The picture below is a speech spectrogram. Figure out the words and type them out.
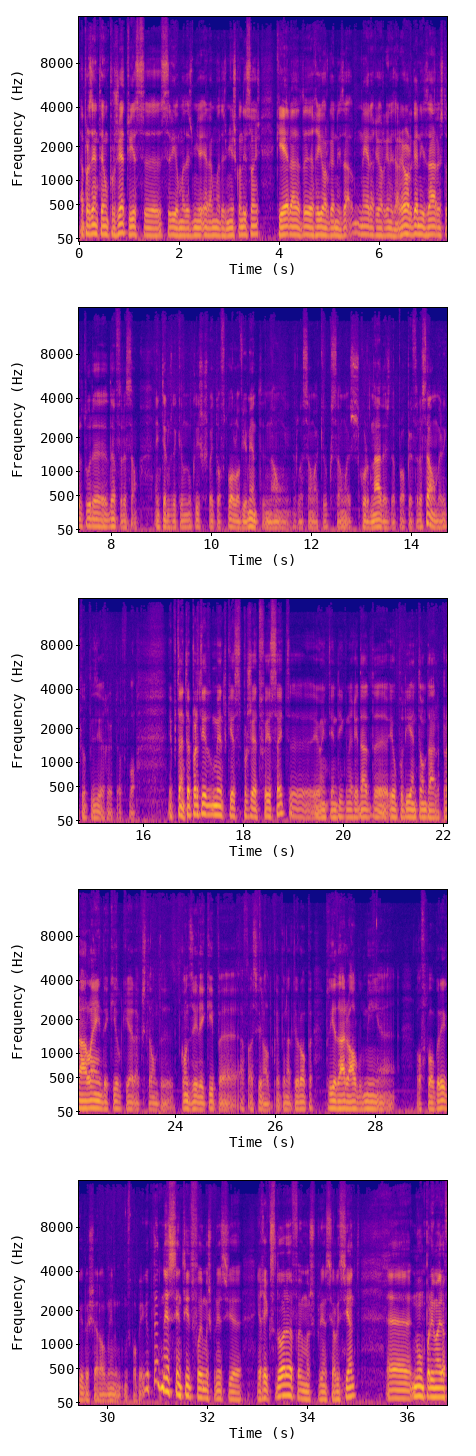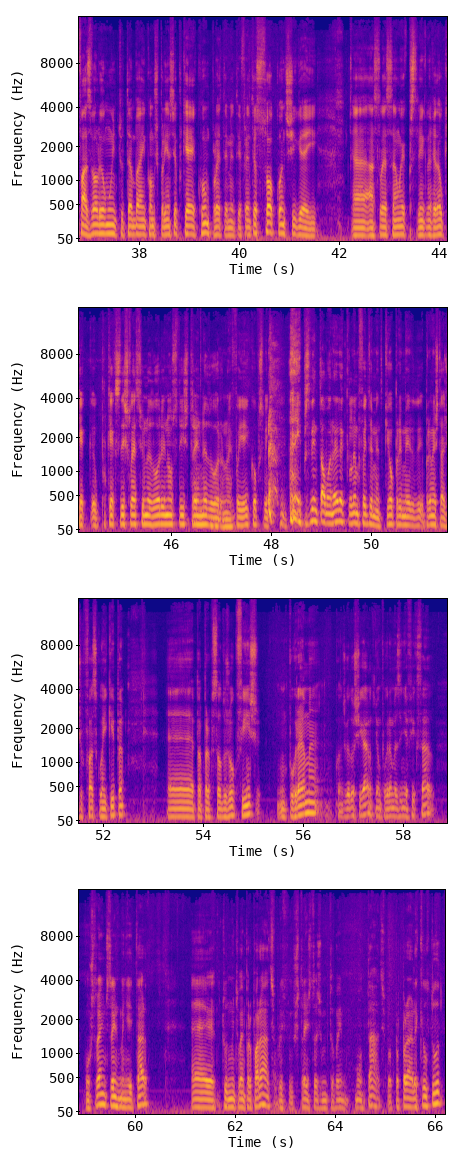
apresentem um projeto, e esse seria uma das minhas, era uma das minhas condições, que era de reorganizar, não era reorganizar, era organizar a estrutura da Federação em termos daquilo no que diz respeito ao futebol, obviamente, não em relação àquilo que são as coordenadas da própria Federação, mas aquilo que dizia respeito ao futebol. E, portanto, a partir do momento que esse projeto foi aceito, eu entendi que, na realidade, eu podia então dar, para além daquilo que era a questão de conduzir a equipa à fase final do Campeonato da Europa, podia dar algo de mim ao futebol grego e deixar algo de mim no futebol grego. E, portanto, nesse sentido, foi uma experiência enriquecedora, foi uma experiência aliciante. Uh, numa primeira fase valeu muito também como experiência porque é completamente diferente. Eu só quando cheguei à, seleção é que percebi que na realidade o que é, porque é que se diz selecionador e não se diz treinador, não é? Foi aí que eu percebi. e percebi de tal maneira que lembro perfeitamente que eu, o primeiro, primeiro estágio que faço com a equipa uh, para a preparação do jogo, fiz um programa, quando os jogadores chegaram, tinha um programazinho fixado, com os treinos, treinos de manhã e tarde, Uh, tudo muito bem preparados, os treinos todos muito bem montados para preparar aquilo tudo.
